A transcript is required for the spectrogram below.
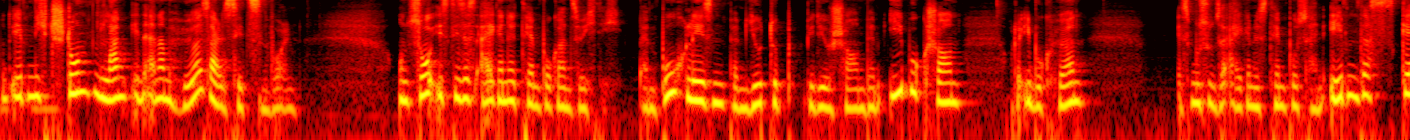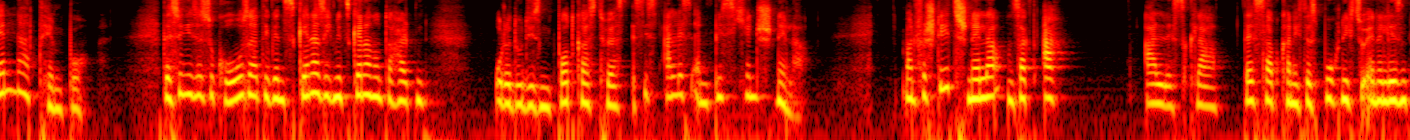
und eben nicht stundenlang in einem Hörsaal sitzen wollen. Und so ist dieses eigene Tempo ganz wichtig. Beim Buchlesen, beim YouTube-Video schauen, beim E-Book schauen oder E-Book hören, es muss unser eigenes Tempo sein, eben das Scanner-Tempo. Deswegen ist es so großartig, wenn Scanner sich mit Scannern unterhalten oder du diesen Podcast hörst. Es ist alles ein bisschen schneller. Man versteht es schneller und sagt, ah, alles klar. Deshalb kann ich das Buch nicht zu Ende lesen,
